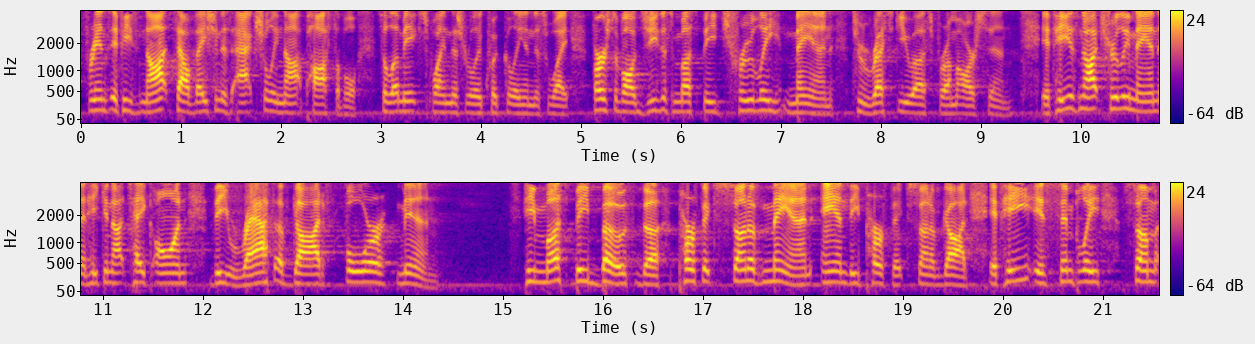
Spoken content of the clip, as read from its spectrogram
Friends, if he's not, salvation is actually not possible. So let me explain this really quickly in this way. First of all, Jesus must be truly man to rescue us from our sin. If he is not truly man, then he cannot take on the wrath of God for men. He must be both the perfect Son of Man and the perfect Son of God. If he is simply some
